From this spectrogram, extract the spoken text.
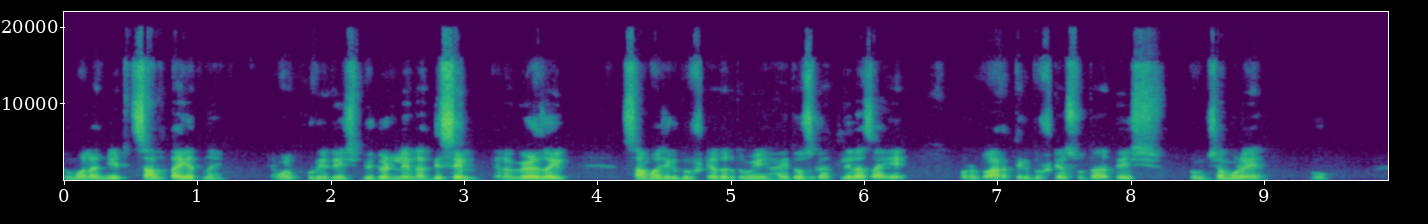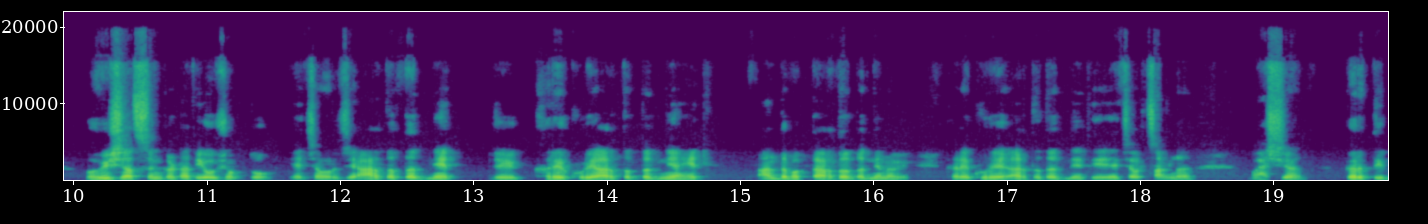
तुम्हाला नीट चालता येत नाही. त्यामुळे पुढे देश बिघडलेला दिसेल त्याला वेळ जाईल. सामाजिकदृष्ट्या तर तुम्ही हायदोस घातलेलाच आहे परंतु आर्थिकदृष्ट्या सुद्धा देश तुमच्यामुळे भविष्यात संकटात येऊ शकतो. याच्यावर जे अर्थतज्ञ आहेत जे खरेखुरे अर्थतज्ञ आहेत अंधभक्त अर्थतज्ञ नव्हे खरेखुरे अर्थतज्ञ ते याच्यावर चांगलं भाष्य करतील.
